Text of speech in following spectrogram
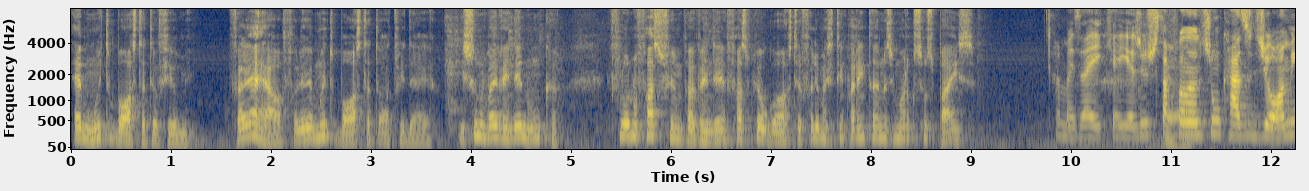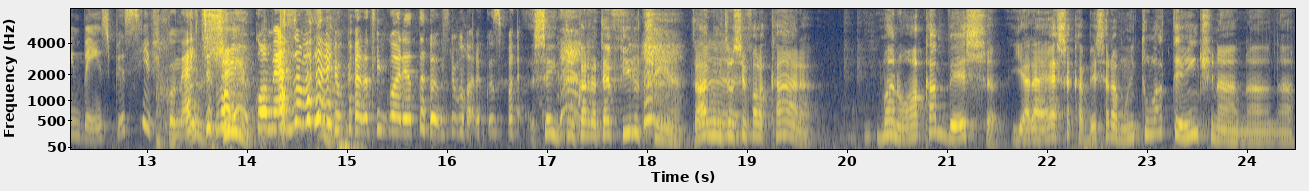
é muito bosta teu filme. Eu falei, é real. Eu falei, é muito bosta a tua, a tua ideia. Isso não vai vender nunca. Ele falou, não faço filme pra vender, faço porque eu gosto. Eu falei, mas você tem 40 anos e mora com seus pais. Ah, mas aí que aí a gente tá É. falando de um caso de homem bem específico, né? Tipo, Sim. começa por aí, o cara tem 40 anos e mora com os pais. Sim, o cara até filho tinha, sabe? Então você fala, cara, mano, a cabeça. E era essa cabeça era muito latente na, na, na-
